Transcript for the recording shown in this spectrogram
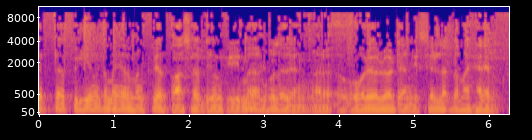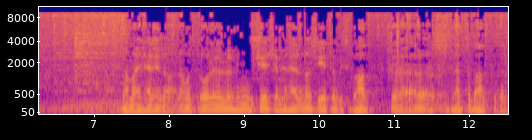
ඒකට පිළියම තමයි අර මං කිව්ව අර පාසල් දිනු කිරීම මොකද දැන් අර ඕලෙවල් වලට යන ඉස්සෙල්ලා තමයි හැරෙනවා. ළමයි හැරෙනවා. නමුත් ඕලෙවල් වලින් විශේෂයෙන්ම හැරෙනවා 125ක් අර 75ක් විතර.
